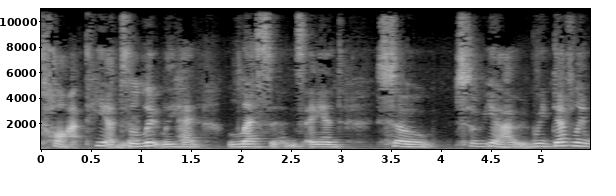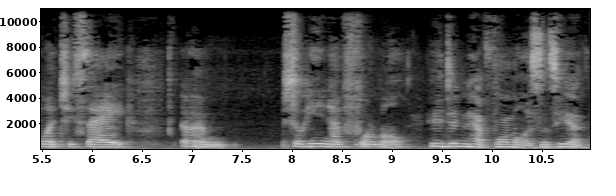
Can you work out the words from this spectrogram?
taught. He absolutely had lessons, and so so yeah, we definitely want to say. Um, so he didn't have formal. He didn't have formal lessons. He had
